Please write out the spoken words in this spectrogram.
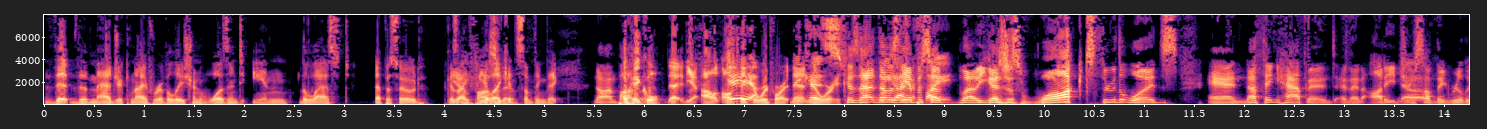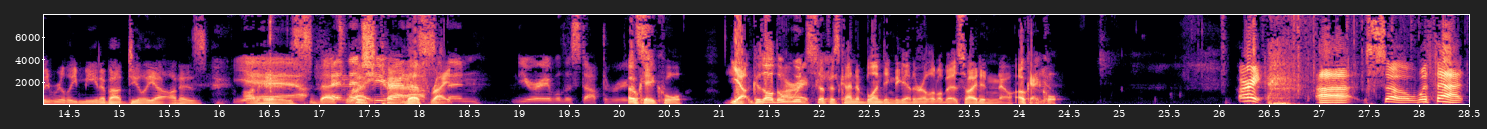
that the magic knife revelation wasn't in the last episode? Because Yeah, I I'm feel like it's something that. No, I'm Okay, cool. That- yeah, I'll I'll Yeah, take yeah, your word for it. No, no worries. Because that, that We was the episode. Well, you guys just walked through the woods and nothing happened, and then Audie drew something really, really mean about Delia on his. yeah. on his- That's and then right. she cat. ran That's right. And then you were able to stop the roots. Okay, cool. Yeah, because all the wood R.I.P. stuff is kind of blending together a little bit, so I didn't know. Okay, cool. All right. Uh, so with that,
